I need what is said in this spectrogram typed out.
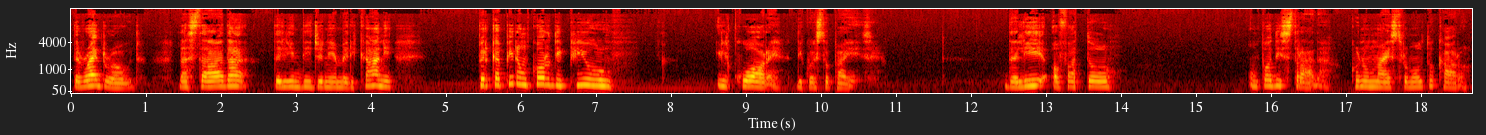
the Red Road la strada degli indigeni americani per capire ancora di più il cuore di questo paese. Da lì ho fatto un po' di strada con un maestro molto caro.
